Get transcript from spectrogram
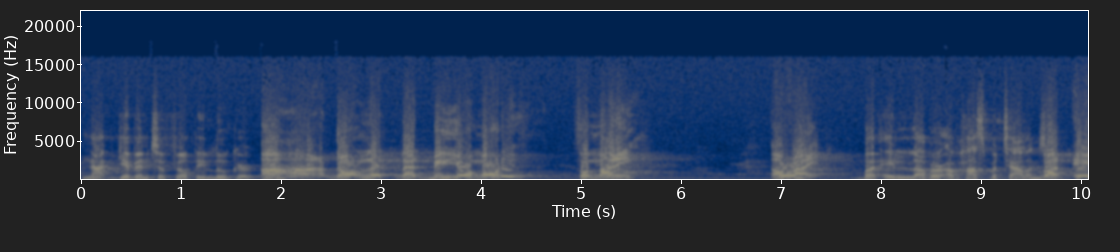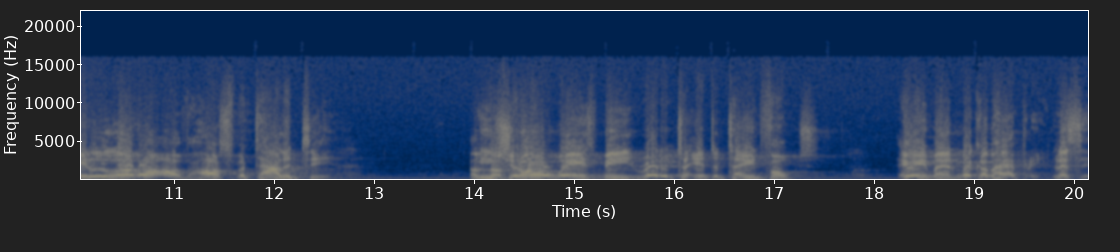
not given to filthy lucre, Uh-huh. Don't let that be your motive for money. All right? but a lover of hospitality. But a lover of hospitality. A, He should always be ready to entertain folks. Amen. Make them happy. Listen.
